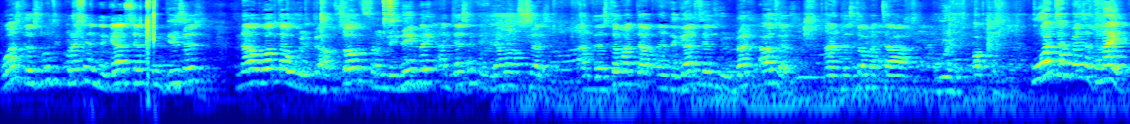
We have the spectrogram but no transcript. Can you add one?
Once the osmotic pressure in the guard cells increases, now water will be absorbed from the neighboring adjacent epidermal cells and the stomata and the guard cells will burn out and the stomata will open. What happens at night?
